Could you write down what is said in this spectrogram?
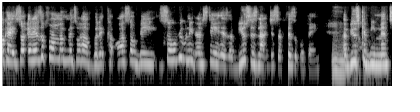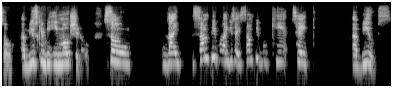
okay. So it is a form of mental health, but it could also be. So what people need to understand is abuse is not just a physical thing. Mm-hmm. Abuse can be mental. Abuse can be emotional. So, like some people, like you say, some people can't take abuse.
